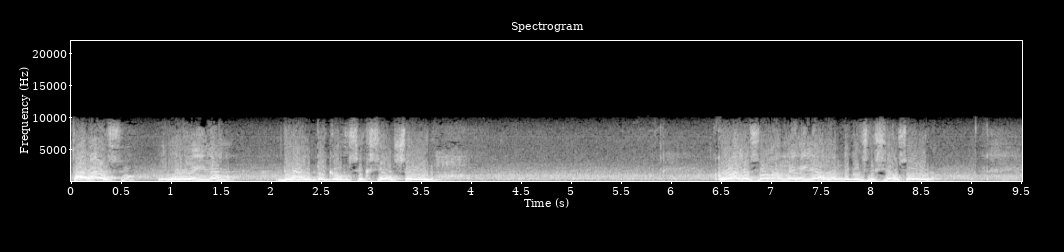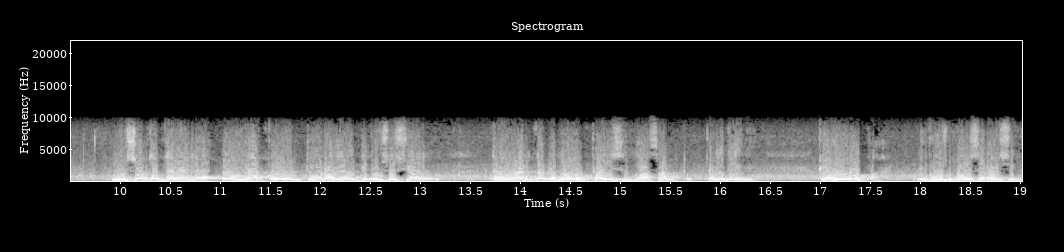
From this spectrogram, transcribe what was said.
Para eso, medidas de anticoncepción segura. ¿Cuáles son las medidas de anticoncepción segura? Nosotros tenemos una cobertura de anticoncepción tan alta como en los países más altos que la tienen, que es Europa, incluso por encima de Chile.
